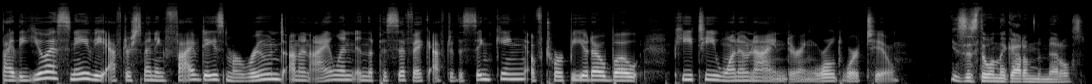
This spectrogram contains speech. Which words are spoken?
by the U.S. Navy after spending five days marooned on an island in the Pacific after the sinking of torpedo boat PT 109 during World War II. Is this the one that got him the medals?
